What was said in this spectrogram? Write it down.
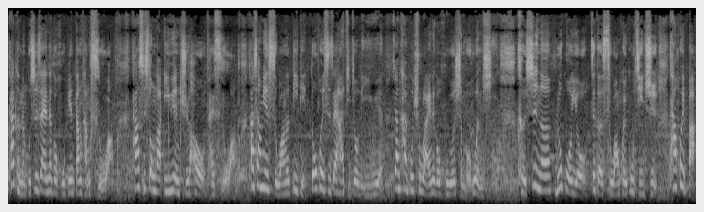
他可能不是在那个湖边当场死亡，他是送到医院之后才死亡。他上面死亡的地点都会是在他急救的医院，这样看不出来那个湖有什么问题。可是呢，如果有这个死亡回顾机制，他会把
